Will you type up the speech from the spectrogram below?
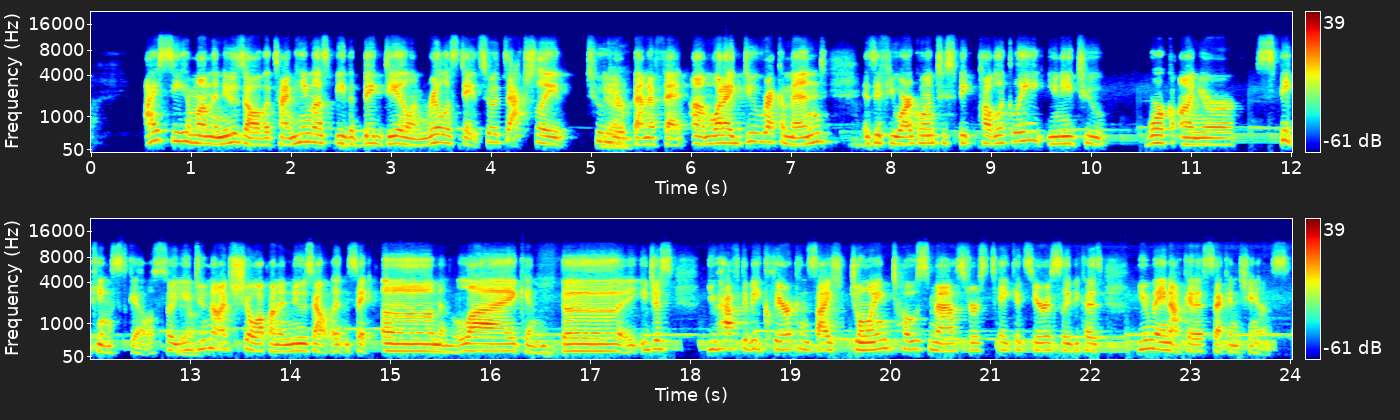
I see him on the news all the time. He must be the big deal in real estate." So it's actually to Yeah. your benefit. Um, what I do recommend is if you are going to speak publicly, you need to work on your speaking skills. So you Yeah. do not show up on a news outlet and say um and like and the. You just you have to be clear, concise. Join Toastmasters. Take it seriously because you may not get a second chance.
